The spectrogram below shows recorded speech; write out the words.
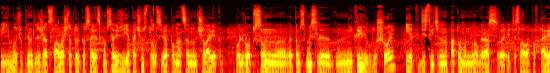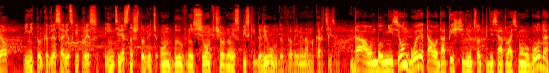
Ему же принадлежат слова, что только в Советском Союзе я почувствовал себя полноценным человеком. Поль Робсон э, в этом смысле не кривил душой, и это действительно потом он много раз э, эти слова повторял и не только для советской прессы. И интересно, что ведь он был внесен в черные списки Голливуда во времена макартизма. Да, он был внесен. Более того, до 1958 года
